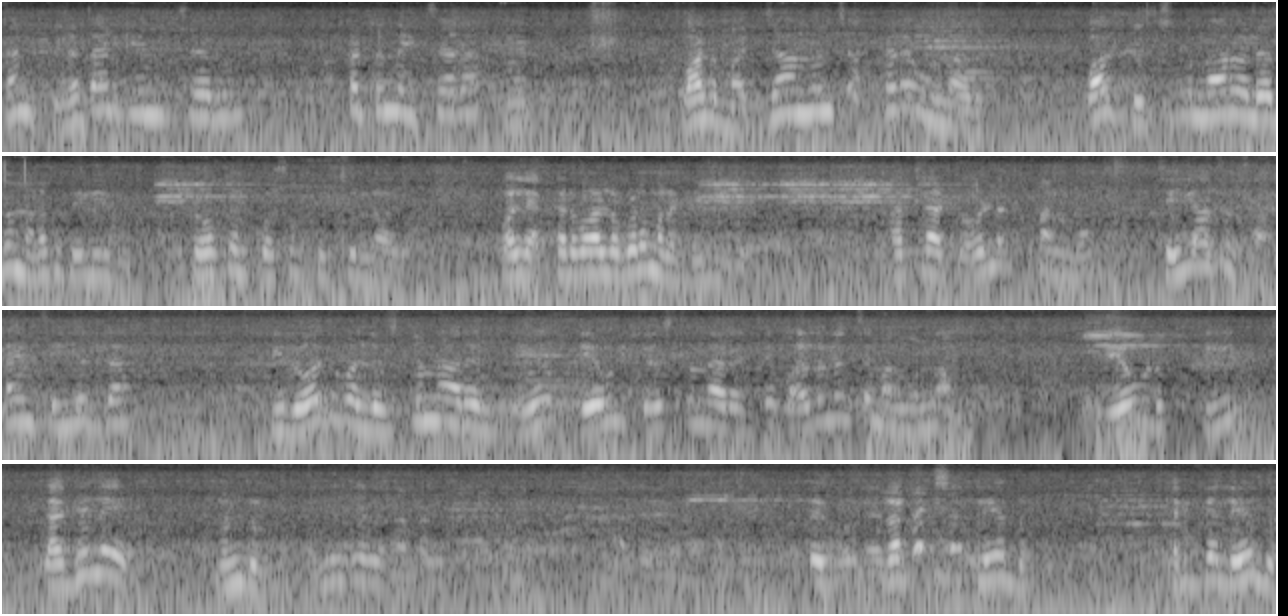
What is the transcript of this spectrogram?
కానీ తినడానికి ఏమి ఇచ్చారు? అక్కడన్నా ఇచ్చారా? లేదు. వాళ్ళు మధ్యాహ్నం నుంచి అక్కడే ఉన్నారు. వాళ్ళు తెచ్చుకున్నారో లేదో మనకు తెలియదు టోకెన్ కోసం కూర్చున్నారు వాళ్ళు ఎక్కడ వాళ్ళు కూడా మనకు తెలియదు అట్లా వాళ్ళకి మనము చేయాల్సిన సహాయం చెయ్యొద్దా ఈరోజు వాళ్ళు వస్తున్నారంటే దేవుడు చేస్తున్నారంటే వాళ్ళ నుంచే మనం ఉన్నాం. దేవుడికి ప్రజలే ముందు. ప్రొటెక్షన్ లేదు. సరిగ్గా లేదు.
